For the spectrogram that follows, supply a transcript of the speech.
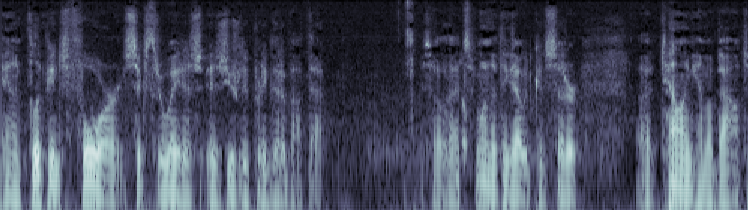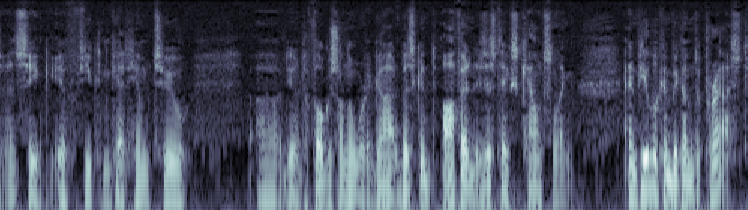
And Philippians 4, 6 through 8 is, is usually pretty good about that. So that's one of the things I would consider uh, telling him about and see if you can get him to, uh, you know, to focus on the Word of God. But often it just takes counseling. And people can become depressed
